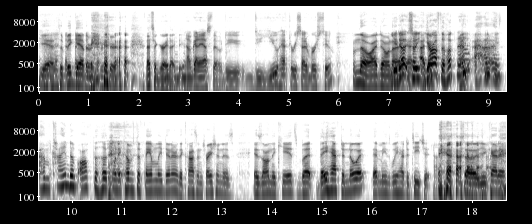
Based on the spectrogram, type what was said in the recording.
yeah, it's a big gathering for sure. That's a great mm-hmm. idea. Now I've got to ask though, do you do you have to recite a verse too? No, I don't. You I- don't. I- So I you're don't- off the hook now. I, I, I'm kind of off the hook when it comes to family dinner. The concentration is is on the kids, but they have to know it. That means we have to teach it. so you kind of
